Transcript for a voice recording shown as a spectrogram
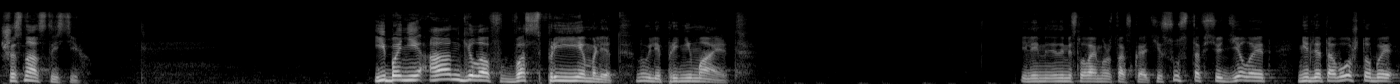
16 стих. «Ибо не ангелов восприемлет, ну или принимает». Или иными словами можно так сказать, Иисус это все делает не для того, чтобы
